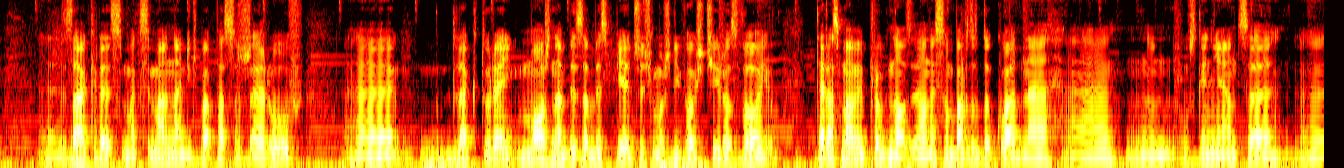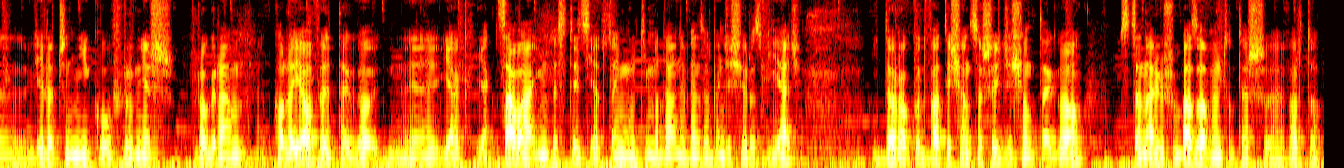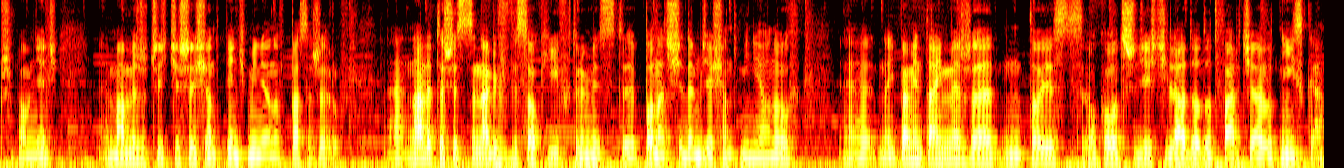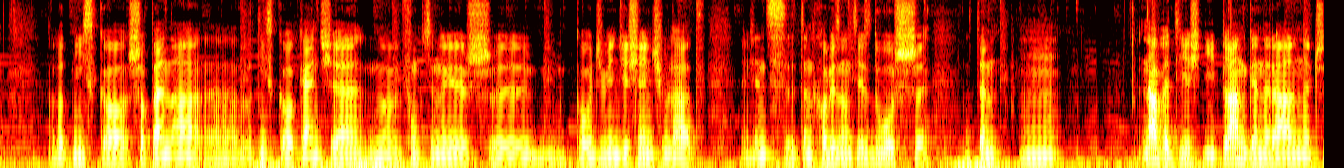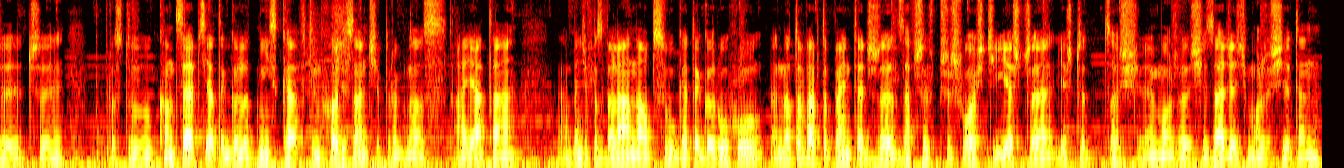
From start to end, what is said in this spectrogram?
e, zakres, maksymalna liczba pasażerów, e, dla której można by zabezpieczyć możliwości rozwoju. Teraz mamy prognozy, one są bardzo dokładne, e, no, uwzględniające e, wiele czynników, również program kolejowy, tego e, jak, jak cała inwestycja, tutaj multimodalny węzeł będzie się rozwijać. I do roku 2060 w scenariuszu bazowym, tu też e, warto przypomnieć, e, mamy rzeczywiście 65 milionów pasażerów. E, No ale też jest scenariusz wysoki, w którym jest ponad 70 milionów. No i pamiętajmy, że to jest około 30 lat od otwarcia lotniska. Lotnisko Chopina, lotnisko Okęcie, no, funkcjonuje już około 90 lat, więc ten horyzont jest dłuższy. Zatem mm, nawet jeśli plan generalny, czy, czy po prostu koncepcja tego lotniska w tym horyzoncie prognoz IATA będzie pozwalała na obsługę tego ruchu, no to warto pamiętać, że zawsze w przyszłości jeszcze, jeszcze coś e, może się zadziać, może się ten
